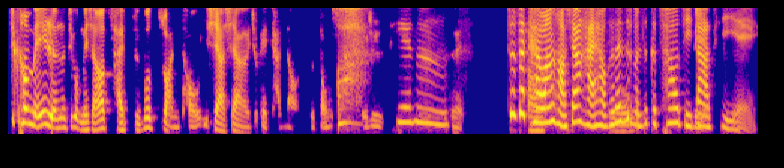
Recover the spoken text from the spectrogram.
就看到没人了，结果没想到才只不过转头一下下而已就可以看到的东西，我觉得天哪，对，这在台湾好像还好，可在日本是个超级大忌耶。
